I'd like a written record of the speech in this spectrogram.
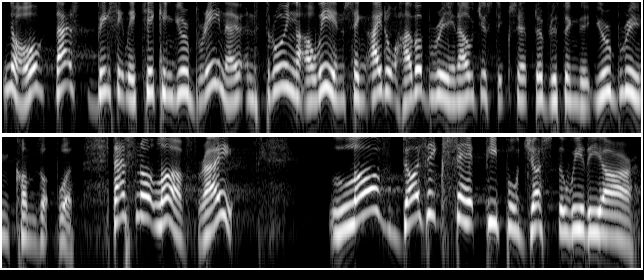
No, that's basically taking your brain out and throwing it away and saying, I don't have a brain, I'll just accept everything that your brain comes up with. That's not love, right? Love does accept people just the way they are,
